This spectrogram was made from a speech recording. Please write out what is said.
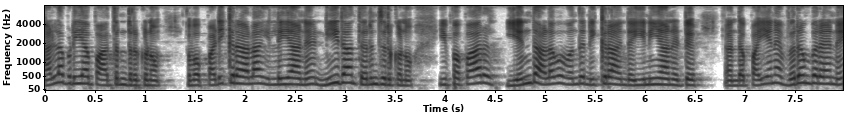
நல்லபடியாக பார்த்துருந்துருக்கணும் அவள் படிக்கிறாளா இல்லையான்னு நீ தான் தெரிஞ்சிருக்கணும். இப்போ பாரு எந்த அளவு வந்து நிற்கிறா இந்த இனியான்னுட்டு. அந்த பையனை விரும்புகிறேன்னு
